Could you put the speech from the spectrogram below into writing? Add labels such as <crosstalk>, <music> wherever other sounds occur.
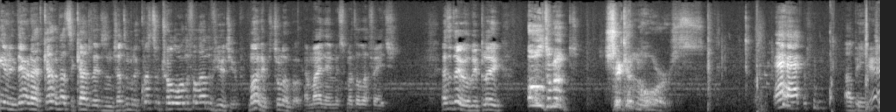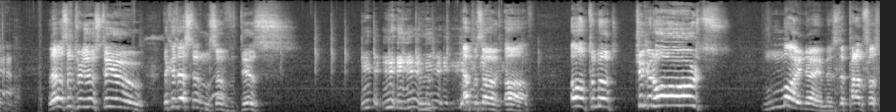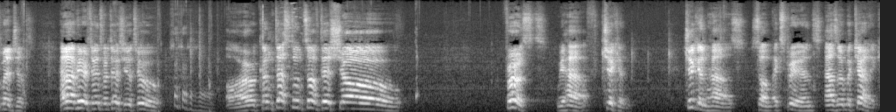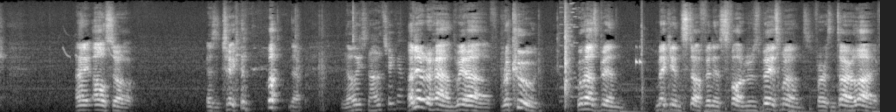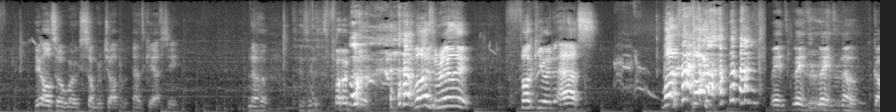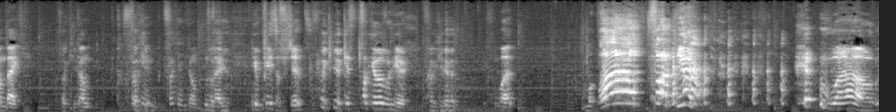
morning, evening, day or night, count and that's a count, ladies and gentlemen, the quest of troll the wonderful land of YouTube. My name is Trollumbo, And my name is MetalFH. and today we'll be playing Ultimate Chicken Horse. I'll be chicken. Let us introduce to you the contestants of this episode of Ultimate Chicken Horse. My name is the Pantsless Midget, and I'm here to introduce you to our contestants of this show. First, we have Chicken. Chicken has some experience as a mechanic, and he also is a chicken. <laughs> What? no. No, he's not a chicken? On the other hand, we have Raccoon, who has been making stuff in his father's basement for his entire life. He also works summer job at KFC. No, this is what? <laughs> Really? Fuck you and ass. What? Fuck! Wait, wait, wait, no. Come back. Fuck you. Come. Fucking, fucking come Fuck back. you. You piece of shit. Fuck you. Get fucking over here. Fuck you. What? Ah! Fuck you! <laughs> wow.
